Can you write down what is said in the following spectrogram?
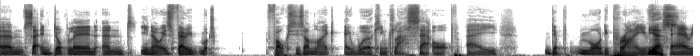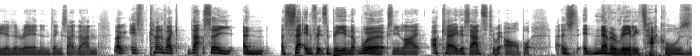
um, set in Dublin, and you know, it's very much focuses on like a working class setup, a dep- more deprived Yes. area they're in, and things like that. And no, it's kind of like that's a an, a setting for it to be in that works, and you're like, okay, this adds to it all, but as it never really tackles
